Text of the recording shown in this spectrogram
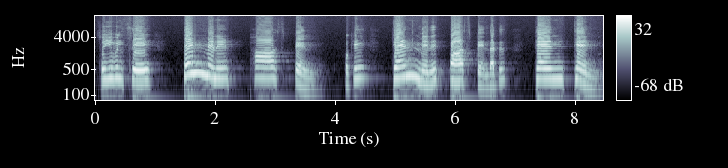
So you will say 10 minutes past 10. Okay? 10 minutes past 10. That is 10, 10.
